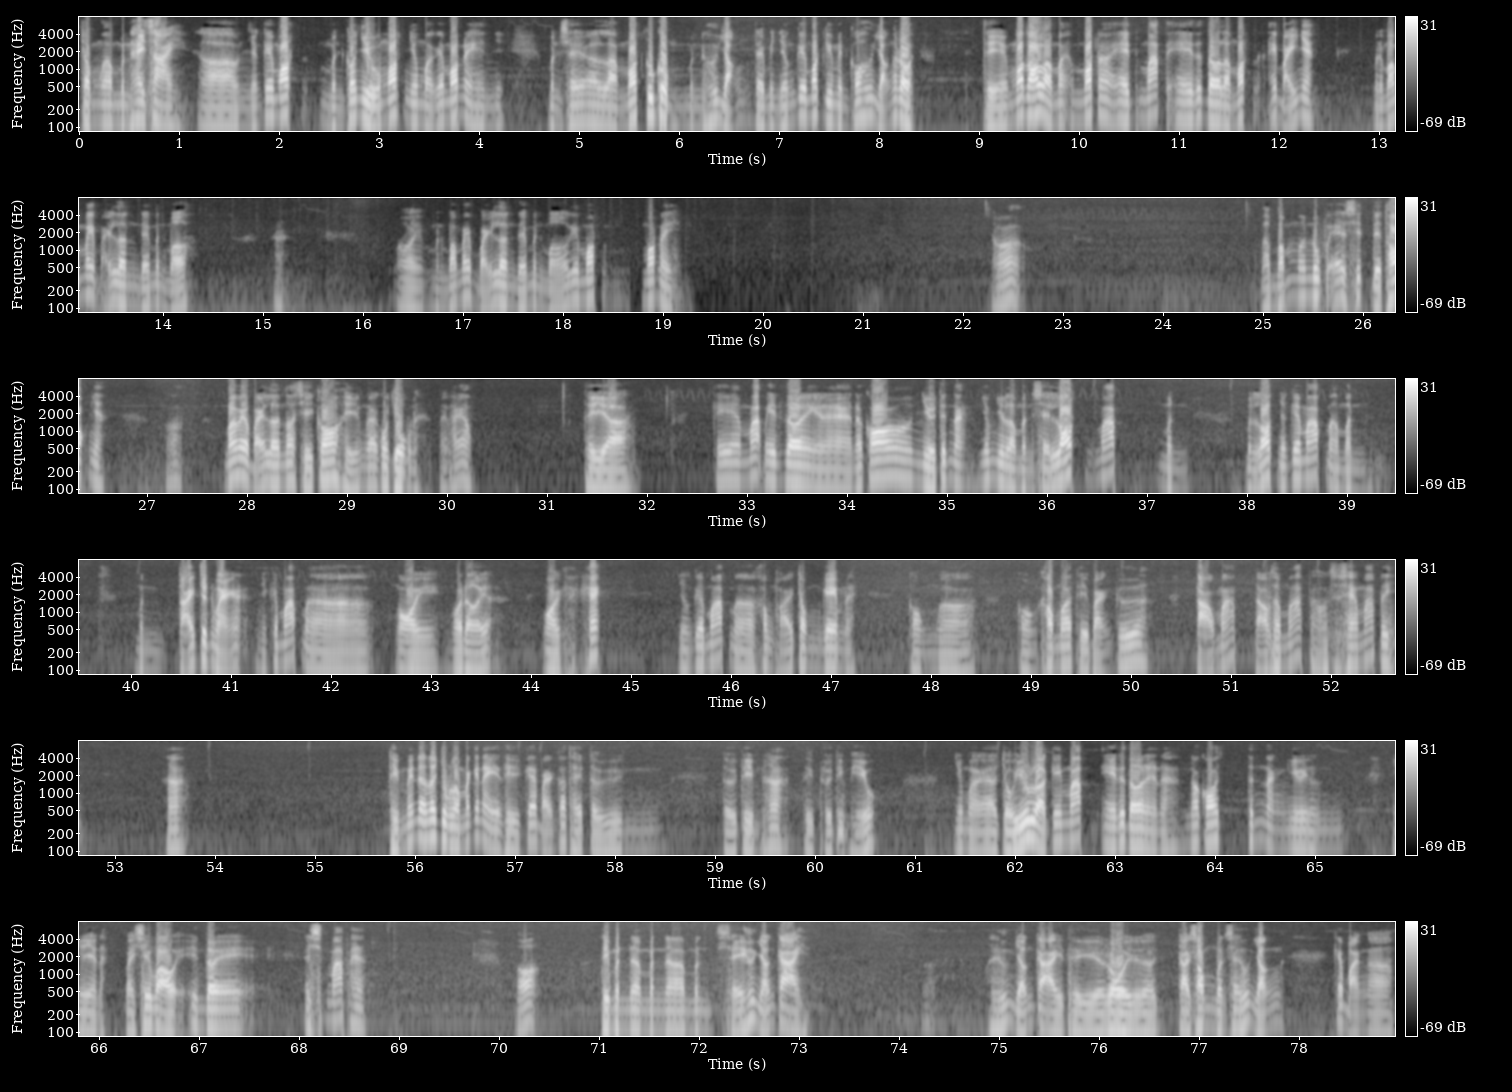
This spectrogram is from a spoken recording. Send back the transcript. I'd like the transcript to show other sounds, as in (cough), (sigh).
Trong uh, mình hay xài uh, những cái mod Mình có nhiều mod nhưng mà cái mod này hình mình sẽ làm mod cuối cùng mình hướng dẫn. Tại vì những cái mod kia mình có hướng dẫn hết rồi. Thì mod đó là mod uh, map Editor là mod F7 nha. Mình bấm F7 lên để mình mở rồi mình bấm F7 lên để mình mở cái mod mod này. Đó. Bạn bấm nút exit để thoát nha. Đó. Bấm F7 lên nó sẽ có hiện ra con chuột này bạn thấy không? Thì uh, cái map editor này nè nó có nhiều tính năng giống như là mình sẽ load map mình mình load những cái map mà mình mình tải trên mạng á, những cái map mà ngồi ngồi đời á, ngồi khác, khác những cái map mà không phải trong game này. Còn uh, còn không á thì bạn cứ tạo map tạo thêm map hoặc share map đi. Ha. Thì mấy nói chung là mấy cái này thì các bạn có thể tự tự tìm ha thì tự tìm hiểu. Nhưng mà ờ, chủ yếu là cái map editor này nè nó có tính năng như như vậy nè. Bạn sẽ vào inter exit map ha. Đó. Thì mình ờ, mình mình sẽ hướng dẫn cài thì hướng dẫn cài thì rồi ờ, cài xong mình sẽ hướng dẫn các bạn ờ,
